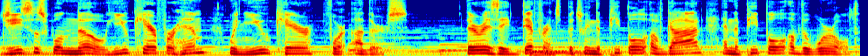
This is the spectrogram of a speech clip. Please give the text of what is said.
Jesus will know you care for him when you care for others. There is a difference between the people of God and the people of the world.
